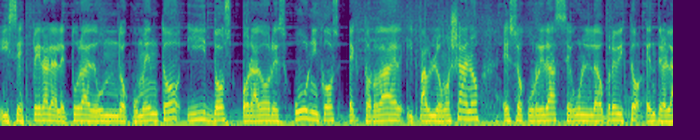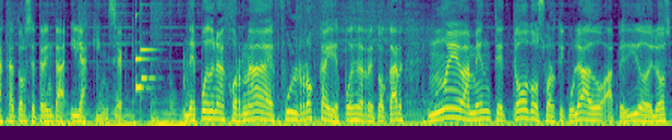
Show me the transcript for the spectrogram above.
y se espera la lectura de un documento y dos oradores únicos, Héctor Daer y Pablo Moyano. Eso ocurrirá según lo previsto entre las 14.30 y las 15. Después de una jornada de full rosca y después de retocar nuevamente todo su articulado a pedido de los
